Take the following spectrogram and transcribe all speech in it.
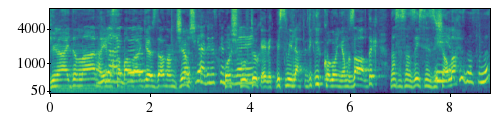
Günaydınlar, hayırlı Günaydın. sabahlar Gözde Hanımcığım. Hoş geldiniz Kadir Hoş Bey. bulduk. Evet, bismillah dedik. İlk kolonyamızı aldık. Nasılsınız, iyisiniz inşallah. İyiyim, siz nasılsınız?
